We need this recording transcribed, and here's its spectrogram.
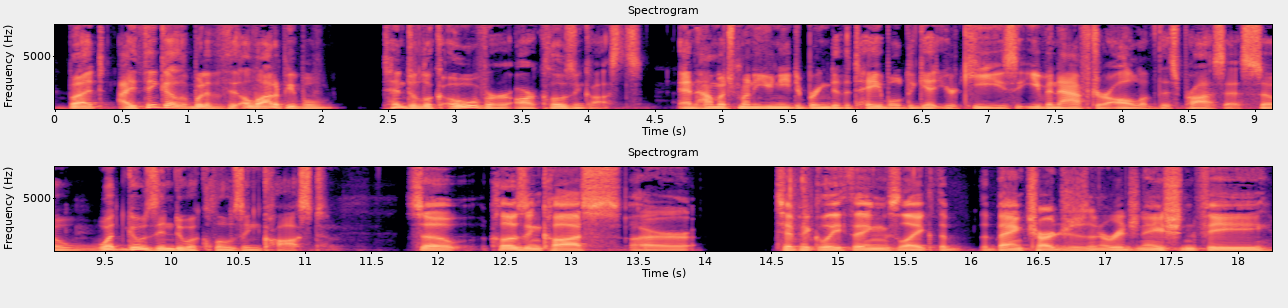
But I think a, what a lot of people tend to look over are closing costs and how much money you need to bring to the table to get your keys, even after all of this process. So, what goes into a closing cost? So closing costs are typically things like the, the bank charges an origination fee.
